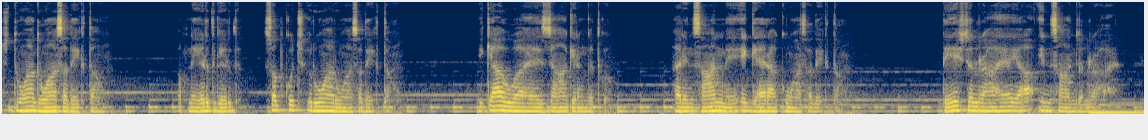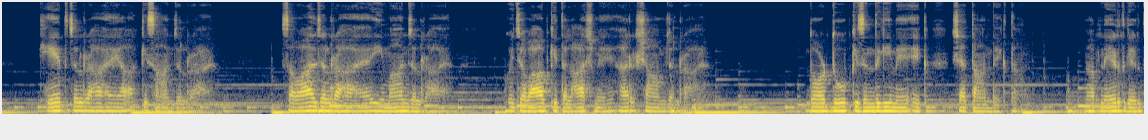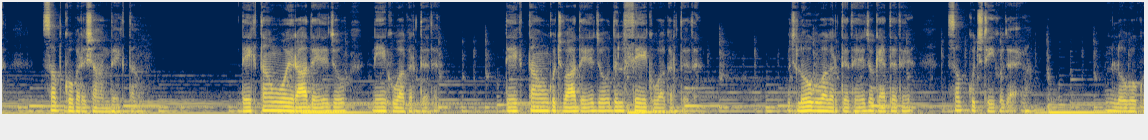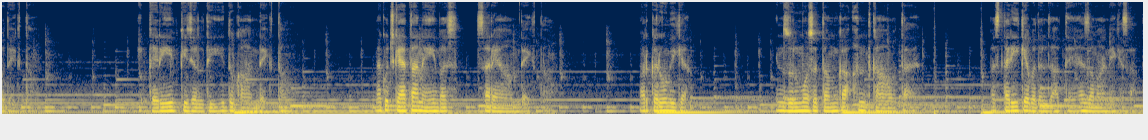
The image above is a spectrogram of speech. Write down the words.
कुछ धुआँ धुआँ सा देखता हूँ। अपने इर्द गिर्द सब कुछ रुआ रुआ सा देखता हूँ। ये क्या हुआ है इस जहाँ की रंगत को? हर इंसान में एक गहरा कुआँ सा देखता हूँ। देश जल रहा है या इंसान जल रहा है? खेत जल रहा है या किसान जल रहा है? सवाल जल रहा है, ईमान जल रहा है? कोई जवाब की तलाश में हर शाम जल रहा है। दौड़ धूप की ज़िंदगी में एक शैतान देखता हूँ। मैं अपने इर्द गिर्द सबको परेशान देखता हूँ। देखता हूँ वो इरादे जो नेक हुआ करते थे। देखता हूँ कुछ वादे जो दिल फेक हुआ करते थे। कुछ लोग हुआ करते थे जो कहते थे, सब कुछ ठीक हो जाएगा। उन लोगों को देखता हूँ। एक गरीब की जल्दी दुकान देखता हूँ। मैं कुछ कहता नहीं, बस सरेआम देखता हूँ। और करूँ भी क्या? इन जुल्मों से तम का अंत कहाँ होता है? बस तरीके बदल जाते हैं ज़माने के साथ।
